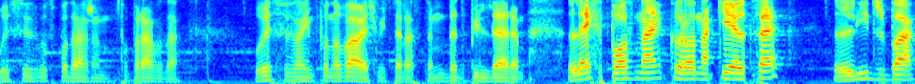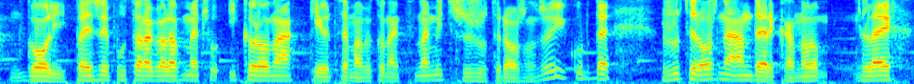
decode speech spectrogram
Łysy jest gospodarzem, to prawda. Łysy, zaimponowałeś mi teraz tym bedbuilderem. Lech Poznań, Korona Kielce, liczba goli. Powyżej półtora gola w meczu i Korona Kielce ma wykonać co najmniej trzy rzuty rożne. Czyli kurde, rzuty rożne Anderka. No, Lech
